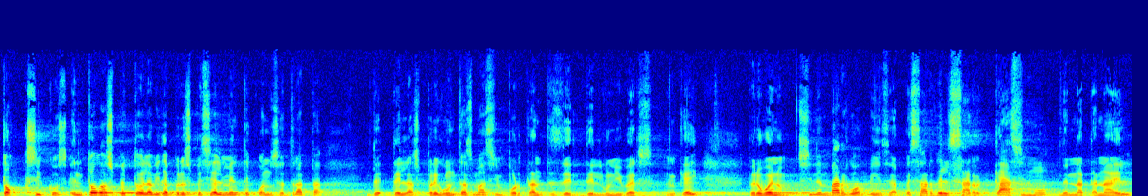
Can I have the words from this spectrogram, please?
tóxicos en todo aspecto de la vida, pero especialmente cuando se trata de, las preguntas más importantes del universo. Pero bueno, sin embargo, a pesar del sarcasmo de Natanael,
